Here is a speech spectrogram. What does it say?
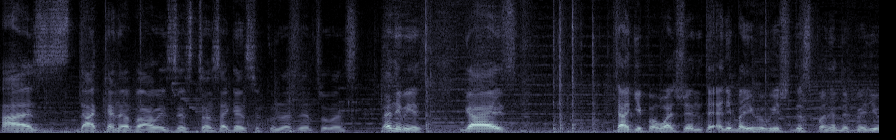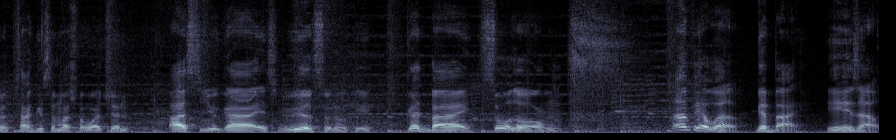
has that kind of uh, resistance against Sukuna's influence. But anyways, guys, thank you for watching. To anybody who reached this point in the video, thank you so much for watching. I'll see you guys real soon, okay? Goodbye, so long, and farewell. Goodbye. He's out.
